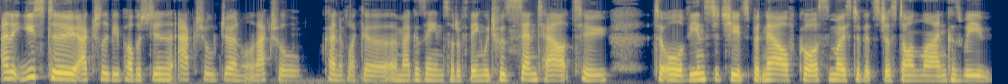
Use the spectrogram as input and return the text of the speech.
And it used to actually be published in an actual journal, an actual kind of like a, a, magazine sort of thing, which was sent out to to all of the institutes. But now, of course, most of it's just online because we've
